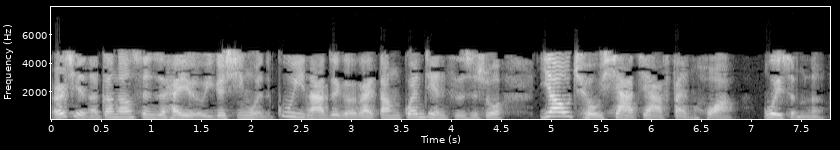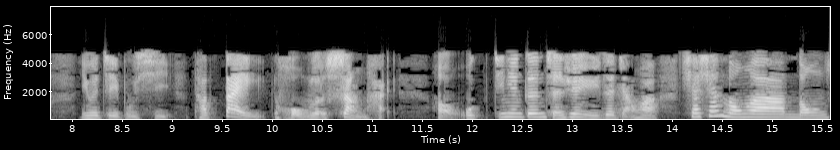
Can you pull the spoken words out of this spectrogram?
而且呢，刚刚甚至还有一个新闻，故意拿这个来当关键字，是说要求下架《繁花》，为什么呢？因为这部戏它带红了上海。好，我今天跟陈轩宇在讲话，小香浓啊，浓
